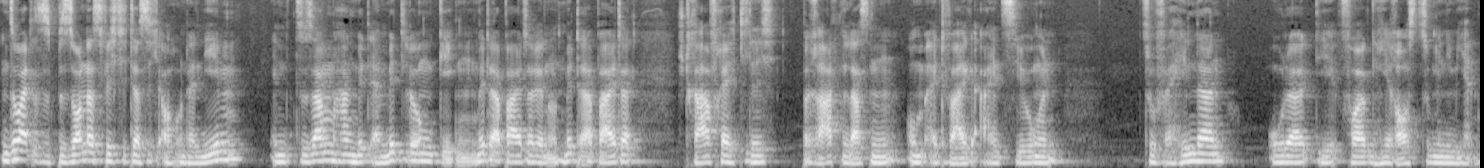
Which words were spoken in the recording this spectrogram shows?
Insoweit ist es besonders wichtig, dass sich auch Unternehmen im Zusammenhang mit Ermittlungen gegen Mitarbeiterinnen und Mitarbeiter strafrechtlich beraten lassen, um etwaige Einziehungen zu verhindern oder die Folgen hieraus zu minimieren.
